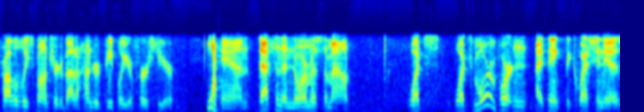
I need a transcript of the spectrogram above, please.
probably sponsored about 100 people your first year. Yeah. And that's an enormous amount. What's what's more important, I think the question is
